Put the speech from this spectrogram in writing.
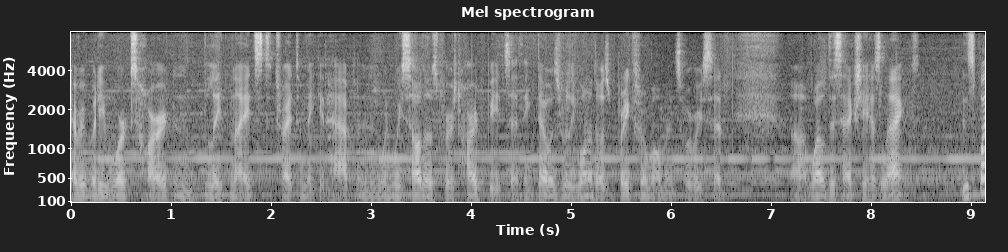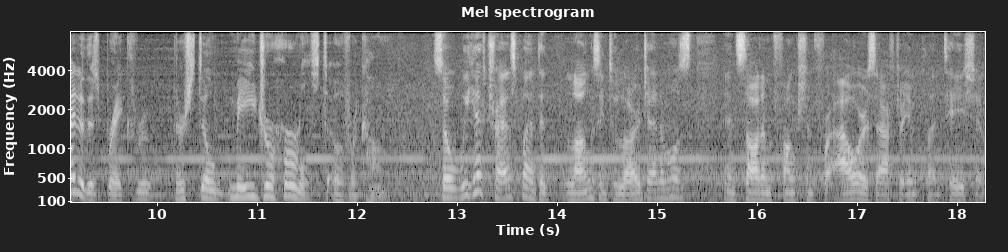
everybody works hard and late nights to try to make it happen. And when we saw those first heartbeats, I think that was really one of those breakthrough moments where we said, uh, well, this actually has legs. In spite of this breakthrough, there's still major hurdles to overcome. So we have transplanted lungs into large animals and saw them function for hours after implantation.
